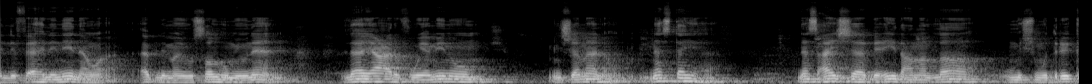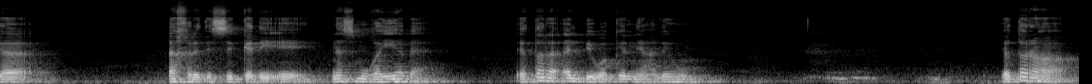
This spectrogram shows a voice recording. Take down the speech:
اللي في أهل نينوى قبل ما يوصلهم يونان لا يعرفوا يمينهم من شمالهم. ناس تايهة ناس عايشة بعيد عن الله ومش مدركة آخرة السكة دي إيه؟ ناس مغيبة. يا ترى قلبي وكلني عليهم؟ يا ترى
